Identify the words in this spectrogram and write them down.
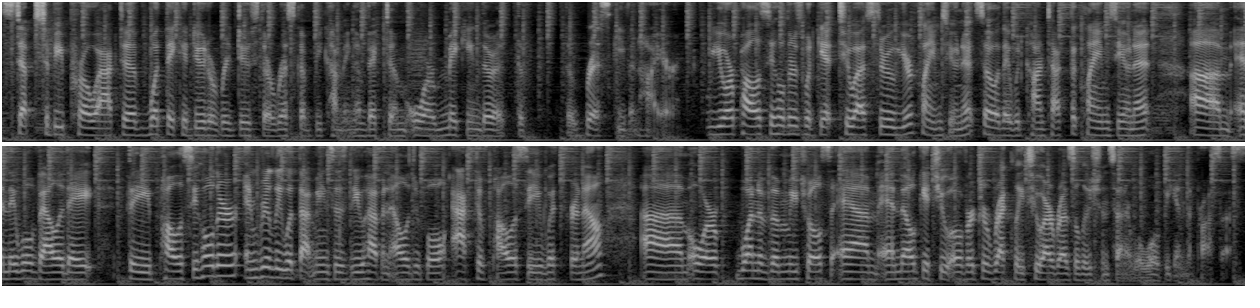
steps to be proactive, what they could do to reduce their risk of becoming a victim or making the, the the risk even higher. Your policyholders would get to us through your claims unit, so they would contact the claims unit um, and they will validate the policyholder. And really what that means is that you have an eligible active policy with Grinnell um, or one of the mutuals, and, and they'll get you over directly to our resolution center where we'll begin the process.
